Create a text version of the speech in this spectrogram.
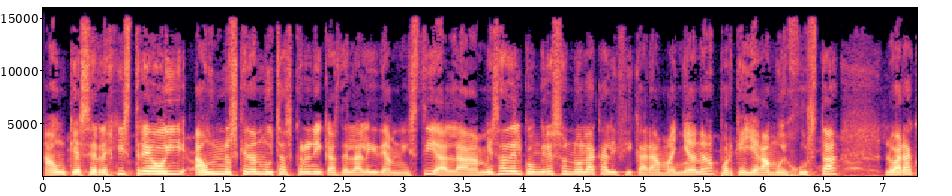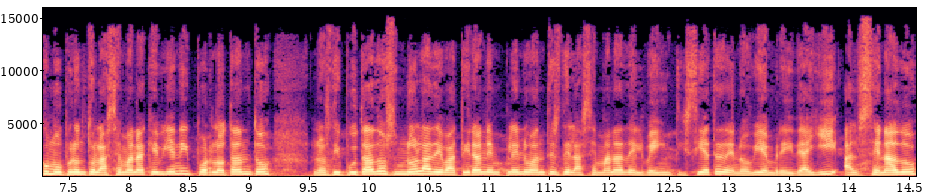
Aunque se registre hoy, aún nos quedan muchas crónicas de la ley de amnistía. La mesa del Congreso no la calificará mañana porque llega muy justa, lo hará como pronto la semana que viene y por lo tanto los diputados no la debatirán en pleno antes de la semana del 27 de noviembre y de allí al Senado,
